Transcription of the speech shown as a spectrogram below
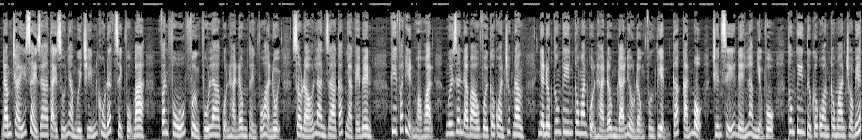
đám cháy xảy ra tại số nhà 19 khu đất dịch vụ 3, Văn Phú, phường Phú La, quận Hà Đông, thành phố Hà Nội, sau đó lan ra các nhà kế bên. Khi phát hiện hỏa hoạn, người dân đã báo với cơ quan chức năng. Nhận được thông tin, Công an quận Hà Đông đã điều động phương tiện, các cán bộ, chiến sĩ đến làm nhiệm vụ. Thông tin từ cơ quan công an cho biết,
